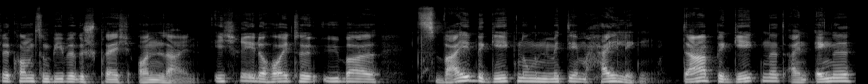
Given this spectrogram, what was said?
willkommen zum Bibelgespräch online. Ich rede heute über zwei Begegnungen mit dem Heiligen. Da begegnet ein Engel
